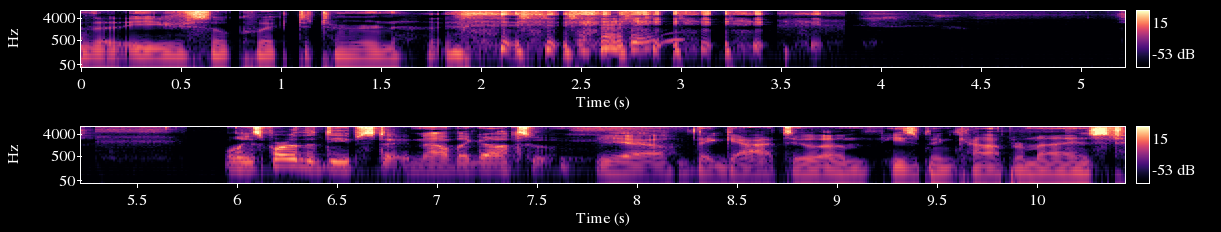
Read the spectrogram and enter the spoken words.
you're so quick to turn. well, he's part of the deep state now. They got to him. yeah. they got to him. He's been compromised.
